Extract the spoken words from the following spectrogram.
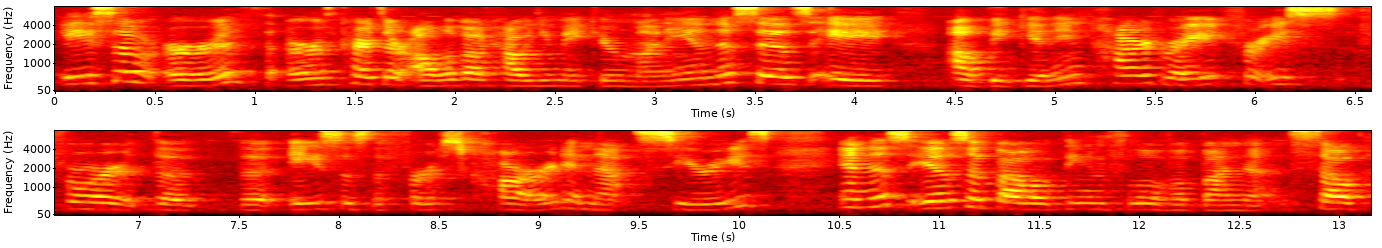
Ace of Earth. Earth cards are all about how you make your money, and this is a, a beginning card, right, for Ace for the, the ace is the first card in that series. And this is about the inflow of abundance. So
